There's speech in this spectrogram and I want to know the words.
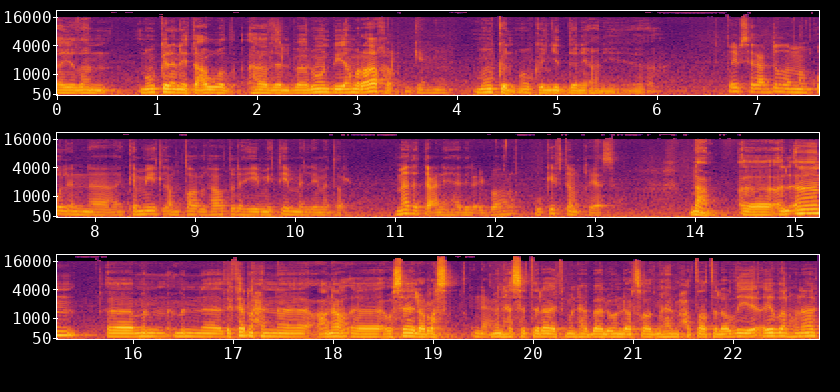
أيضا ممكن أن يتعوض هذا البالون بأمر آخر. جميل. ممكن ممكن جدا يعني. طيب أستاذ عبد الله لما نقول إن كمية الأمطار الهاطلة هي 200 ملم ماذا تعني هذه العبارة؟ وكيف تم قياسها؟ نعم آه الآن من من آه، ذكرنا إحنا آه وسائل الرصد. نعم. منها الستلايت منها بالون الأرصاد منها المحطات الأرضية. أيضا هناك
